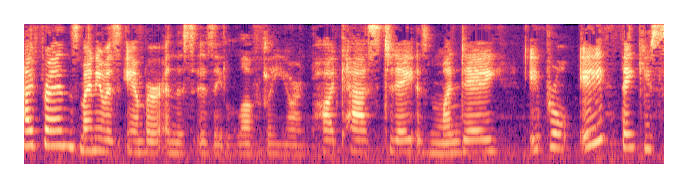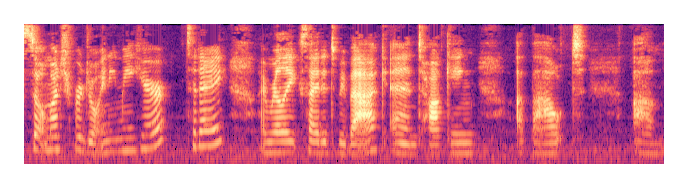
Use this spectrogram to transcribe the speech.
Hi friends, my name is Amber and this is a Lovely Yarn podcast. Today is Monday, April 8th. Thank you so much for joining me here today. I'm really excited to be back and talking about um,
